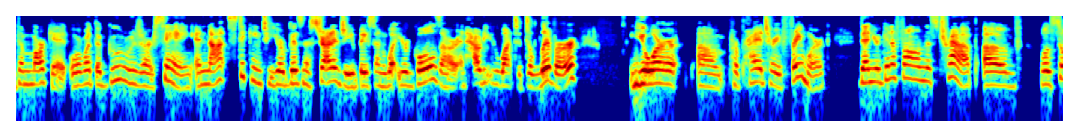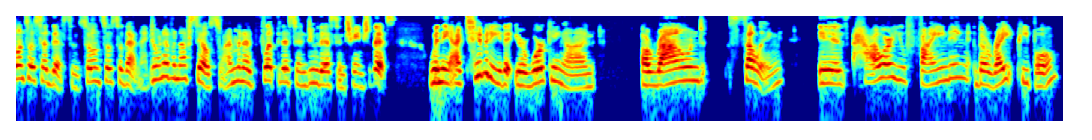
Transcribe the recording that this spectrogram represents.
the market or what the gurus are saying and not sticking to your business strategy based on what your goals are and how do you want to deliver your um, proprietary framework, then you're going to fall in this trap of, well, so and so said this and so and so said that, and I don't have enough sales, so I'm going to flip this and do this and change this. When the activity that you're working on around selling is how are you finding the right people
